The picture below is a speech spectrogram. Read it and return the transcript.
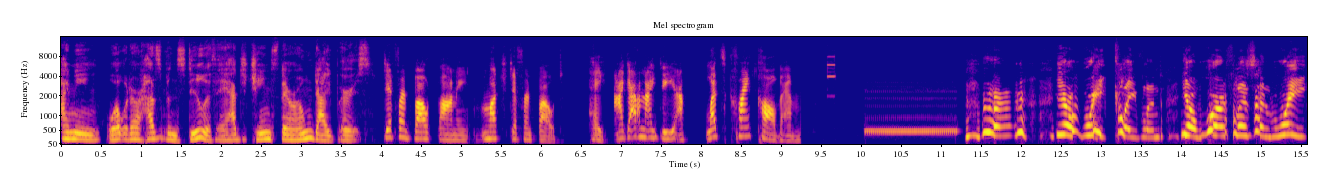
I mean, what would our husbands do if they had to change their own diapers? Different boat, Bonnie. Much different boat. Hey, I got an idea. Let's crank call them. You're weak, Cleveland. You're worthless and weak.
